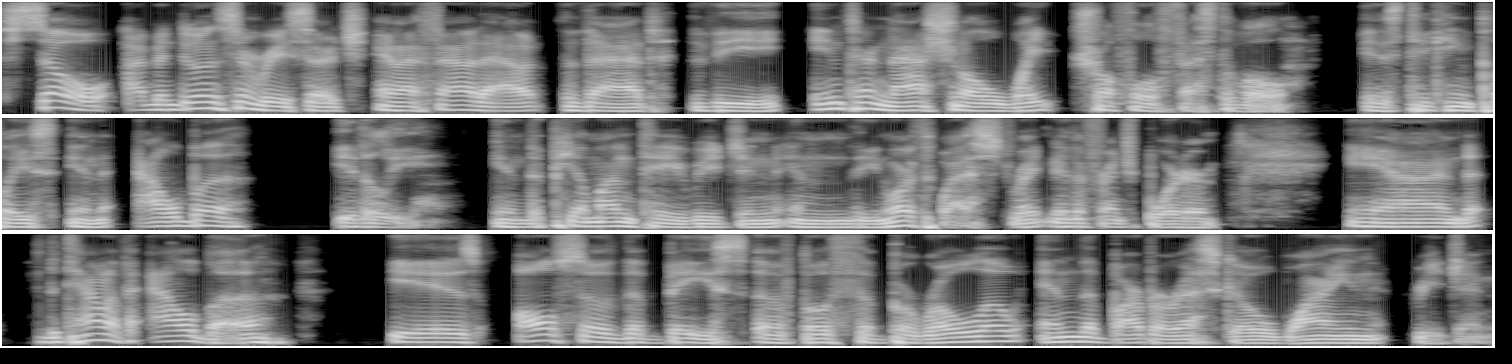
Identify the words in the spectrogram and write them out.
so I've been doing some research and I found out that the International White Truffle Festival is taking place in Alba, Italy, in the Piemonte region in the Northwest, right near the French border. And the town of Alba is also the base of both the Barolo and the Barbaresco wine region.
